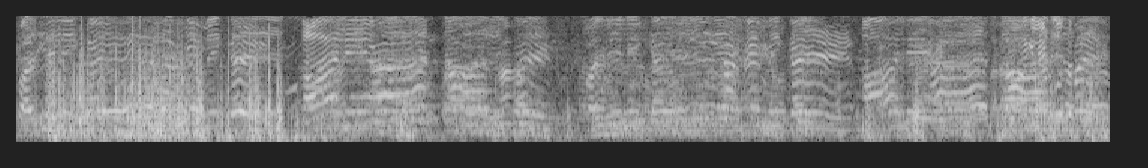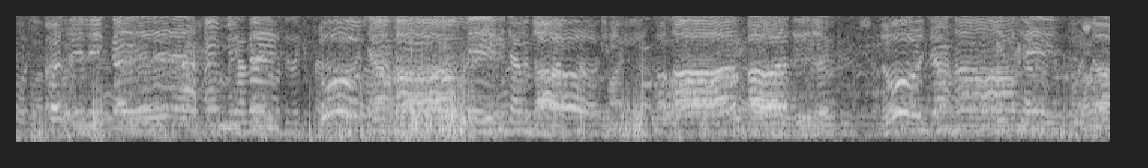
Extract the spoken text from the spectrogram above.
فضل کر کر۔ فضل رحم کر۔ فضل کر رحم کر۔ دو جہاں کی آباد رکھ۔ دو جہاں میں خدا۔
